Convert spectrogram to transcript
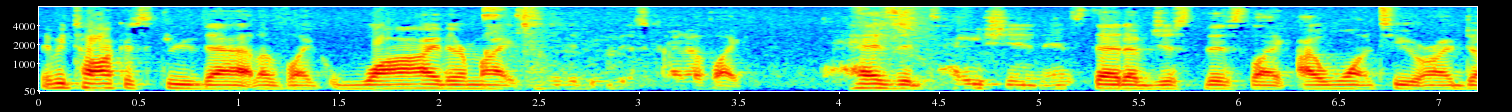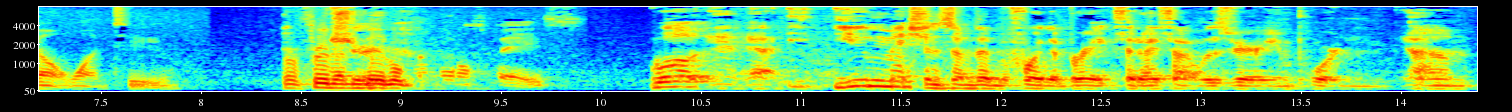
maybe talk us through that of like why there might seem to be this kind of like hesitation instead of just this like I want to or I don't want to for, for the sure. middle middle space. Well, uh, you mentioned something before the break that I thought was very important, um,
